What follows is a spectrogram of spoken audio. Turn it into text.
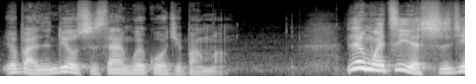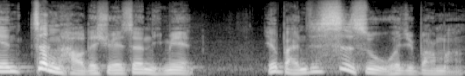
有百分之六十三会过去帮忙，认为自己的时间正好的学生里面，有百分之四十五会去帮忙。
